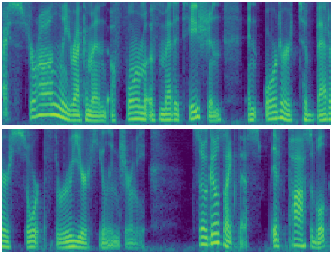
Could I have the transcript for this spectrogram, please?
I strongly recommend a form of meditation in order to better sort through your healing journey. So it goes like this If possible,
